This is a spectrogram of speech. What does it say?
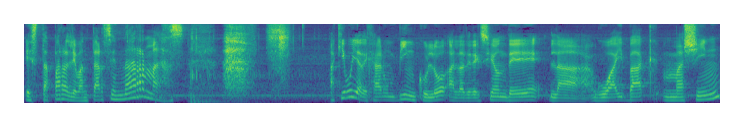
está para levantarse en armas. Aquí voy a dejar un vínculo a la dirección de la Wayback Machine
